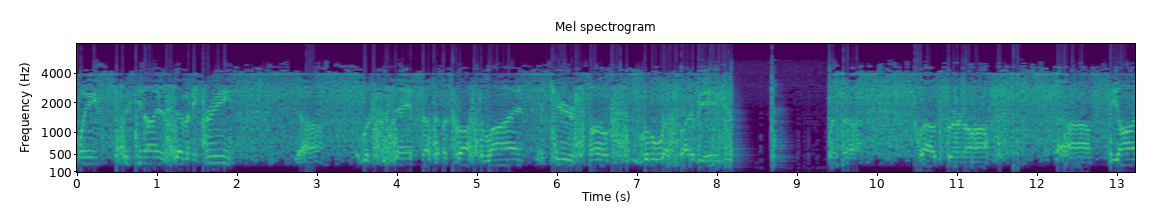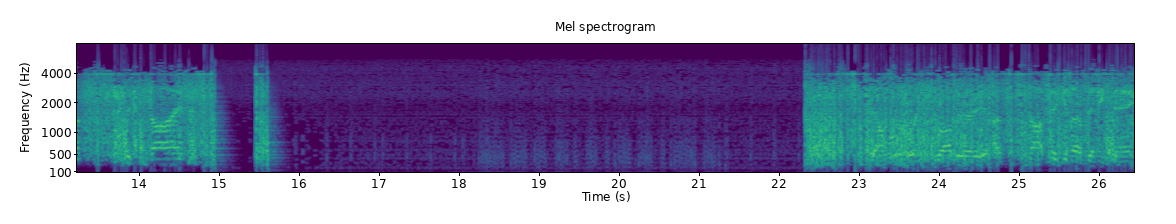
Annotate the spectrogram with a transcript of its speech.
Uh, between 69 and 73, uh, looks the same, nothing across the line. Interior smoke, a little less fire behavior when the clouds burn off. Uh, beyond 69, down below in Strawberry, I'm not picking up anything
